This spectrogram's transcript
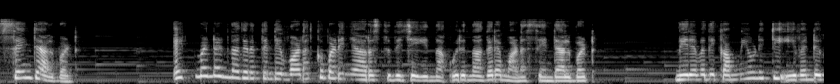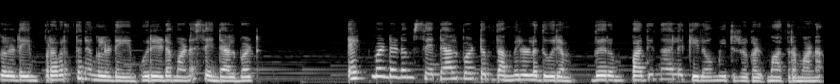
സെന്റ് ആൽബർട്ട് എഡ്മണ്ടൺ നഗരത്തിന്റെ വടക്കു പടിഞ്ഞാറ് സ്ഥിതി ചെയ്യുന്ന ഒരു നഗരമാണ് സെന്റ് ആൽബർട്ട്. നിരവധി കമ്മ്യൂണിറ്റി ഇവന്റുകളുടെയും പ്രവർത്തനങ്ങളുടെയും ഒരിടമാണ് സെന്റ് ആൽബർട്ട്. എഡ്മണ്ടണും സെന്റ് ആൽബർട്ടും തമ്മിലുള്ള ദൂരം വെറും പതിനാല് കിലോമീറ്ററുകൾ മാത്രമാണ്.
